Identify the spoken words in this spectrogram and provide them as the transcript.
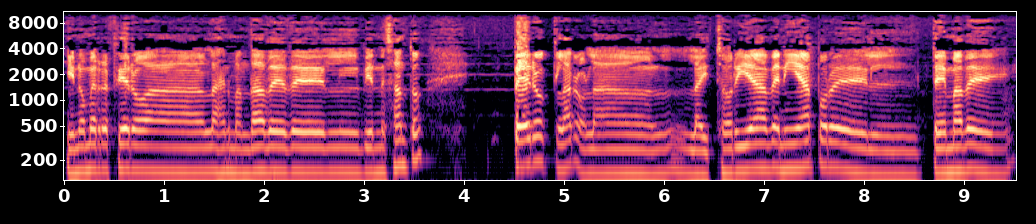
y no me refiero a las hermandades del Viernes Santo, pero claro, la, la historia venía por el tema de,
